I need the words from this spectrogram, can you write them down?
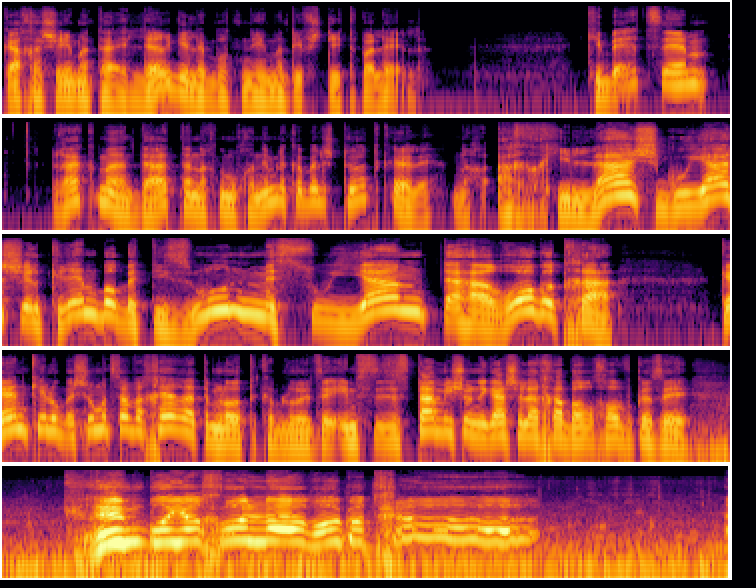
ככה שאם אתה אלרגי לבוטנים, עדיף שתתפלל. כי בעצם, רק מהדת אנחנו מוכנים לקבל שטויות כאלה. אכילה שגויה של קרמבו בתזמון מסוים תהרוג אותך. כן? כאילו, בשום מצב אחר אתם לא תקבלו את זה. אם זה סתם מישהו ניגש אליך ברחוב כזה, קרמבו יכול להרוג אותך! Um,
